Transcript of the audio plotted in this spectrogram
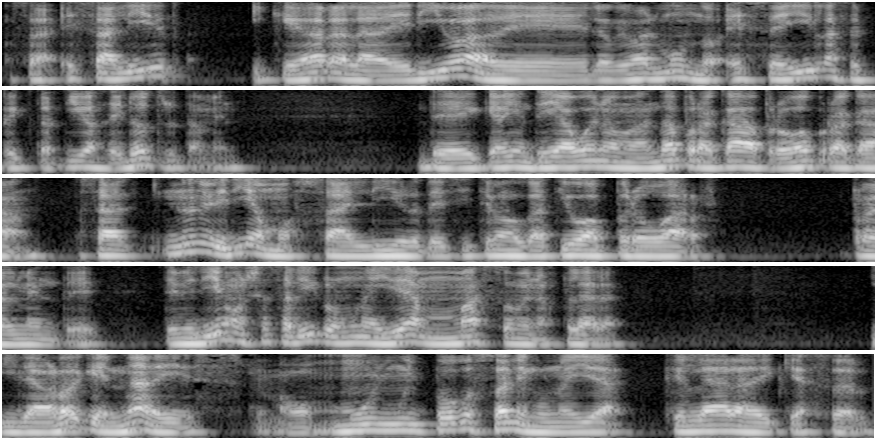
O sea, es salir y quedar a la deriva de lo que va el mundo. Es seguir las expectativas del otro también de que alguien te diga, bueno, anda por acá, probá por acá. O sea, no deberíamos salir del sistema educativo a probar realmente. Deberíamos ya salir con una idea más o menos clara. Y la verdad que nadie, es, muy, muy pocos salen con una idea clara de qué hacer.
